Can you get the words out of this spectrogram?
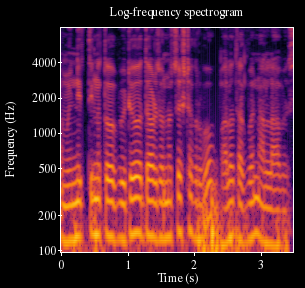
আমি নিত্য ভিডিও দেওয়ার জন্য চেষ্টা করব। ভালো থাকবেন। আল্লাহ হাফেজ।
